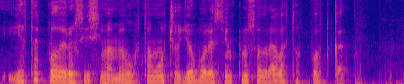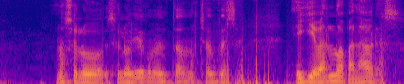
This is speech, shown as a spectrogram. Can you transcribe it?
y esta es poderosísima, me gusta mucho, yo por eso incluso grabo estos podcasts. No se lo, se lo había comentado muchas veces. Es llevarlo a palabras.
